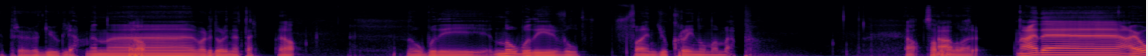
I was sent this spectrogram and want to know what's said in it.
Jeg prøver å google, men eh, det var litt dårlig nett der. Ja. Nobody, nobody will find Ukraine on a map. Ja, Samme Ja. kan det være. Nei, det er jo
